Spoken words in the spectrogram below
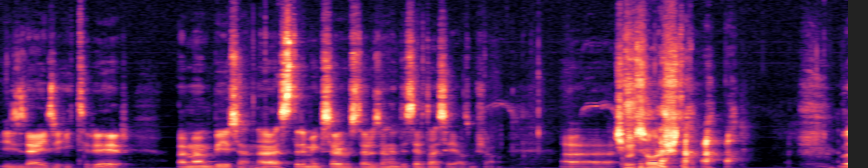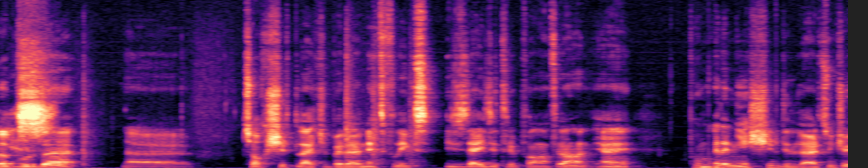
izləyici itirir. Və mən bilirsən də streaming servisləri üzərində dissertasiya yazmışam. Ə, Kim soruşdu? Və Yes. burada ə, çox şirklər ki, belə Netflix izləyici trip falan filan. Yəni Bunu bu qədər niyə şişirdirlər? Çünki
